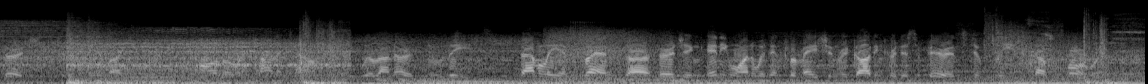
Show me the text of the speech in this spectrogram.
search the nearby communities and Chinatown will unearth new leads. Family and friends are urging anyone with information regarding her disappearance to please come forward.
